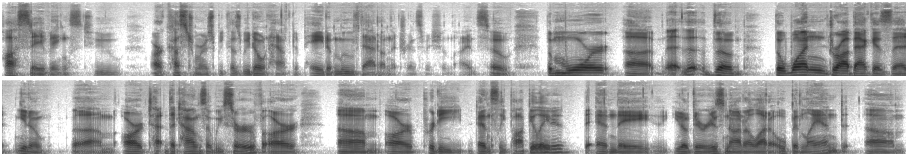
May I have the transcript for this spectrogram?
cost savings to our customers because we don't have to pay to move that on the transmission line. So the more uh, the, the the one drawback is that you know um, our t- the towns that we serve are um, are pretty densely populated, and they you know there is not a lot of open land. Um,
